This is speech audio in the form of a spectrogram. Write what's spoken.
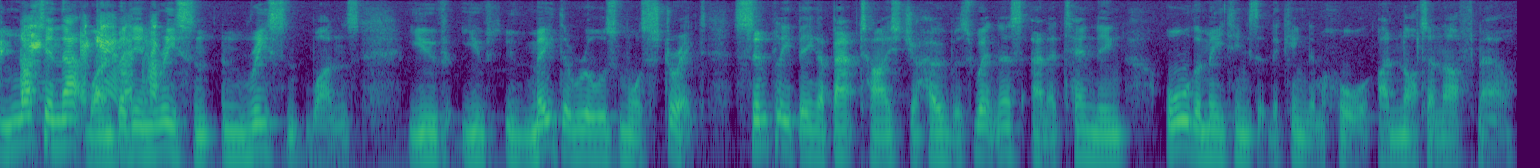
Not in that one, but in recent in recent ones, you've, you've you've made the rules more strict. Simply being a baptized Jehovah's Witness and attending all the meetings at the Kingdom Hall are not enough now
